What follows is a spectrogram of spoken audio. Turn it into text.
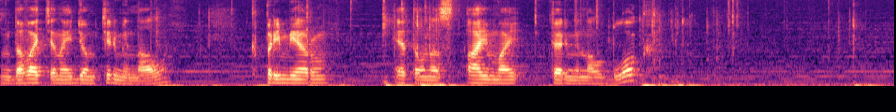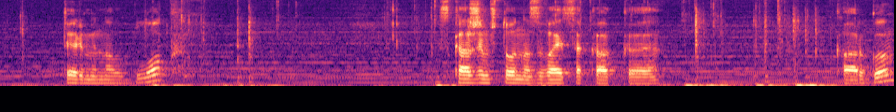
давайте найдем терминал. К примеру, это у нас iMyTerminalBlock. Terminal терминал блок. Скажем, что называется как cargo. Э,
